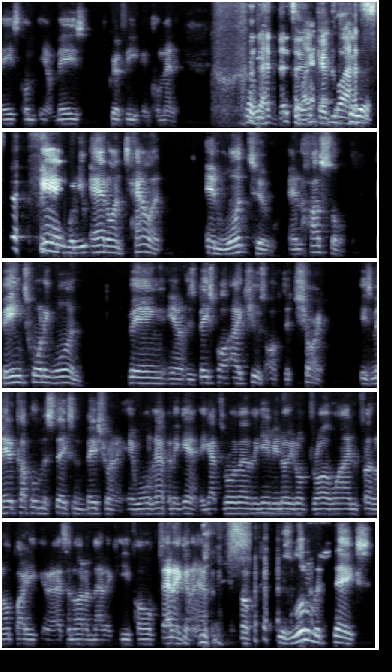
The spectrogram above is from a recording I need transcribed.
Mays, you know, Mays, Griffey, and Clemente. that, that's a like good class. And when you add on talent and want to and hustle, being 21, being, you know, his baseball IQ is off the chart. He's made a couple of mistakes in base running. It won't happen again. He got thrown out of the game. You know, you don't draw a line in front of the umpire. You, know, that's an automatic heave ho. That ain't gonna happen. so there's little mistakes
